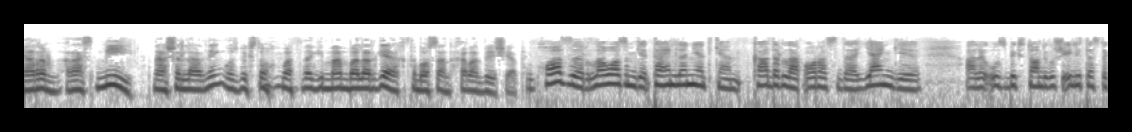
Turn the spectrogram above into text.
yarim rasmiy nashrlarning o'zbekiston hukumatidagi manbalarga iqtibosan xabar berishyapti. Hozir lavozimga tayinlanayotgan kadrlar orasida yangi hali o'zbekistondagi o'sha elitasida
